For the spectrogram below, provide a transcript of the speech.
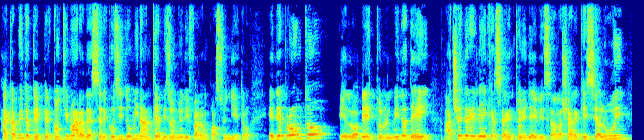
ha capito che per continuare ad essere così dominante ha bisogno di fare un passo indietro ed è pronto, e lo ha detto nel media day, a cedere i Lakers a Anthony Davis, a lasciare che sia lui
